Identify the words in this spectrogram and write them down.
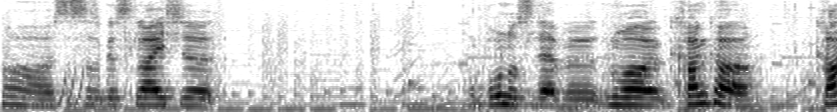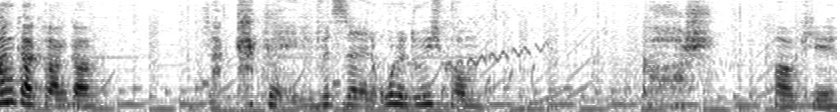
Oh, es ist das gleiche Bonuslevel, nur kranker. Kranker, kranker. Ja, kacke, ey. Wie willst du denn ohne durchkommen? Gosh. Ah, okay.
